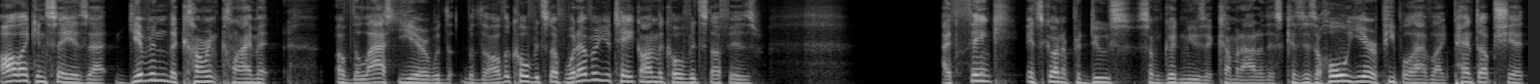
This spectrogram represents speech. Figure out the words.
all I can say is that given the current climate of the last year with with all the COVID stuff, whatever your take on the COVID stuff is, I think it's going to produce some good music coming out of this because there's a whole year of people have like pent up shit.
